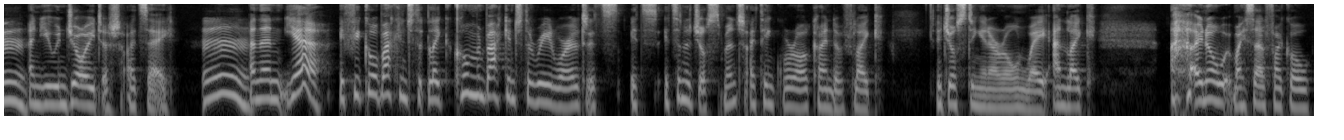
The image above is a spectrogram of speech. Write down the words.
mm. and you enjoyed it. I'd say. Mm. And then, yeah, if you go back into the, like coming back into the real world, it's it's it's an adjustment. I think we're all kind of like adjusting in our own way. And like, I know with myself, I go,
